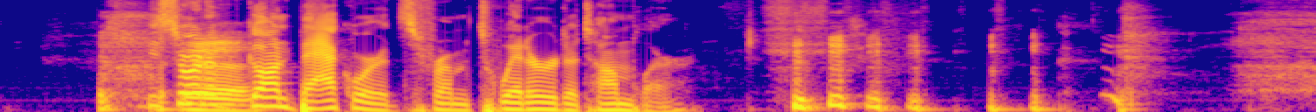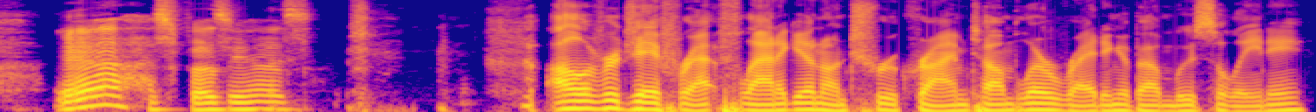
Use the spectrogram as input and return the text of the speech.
He's sort Yeah. of gone backwards from Twitter to Tumblr. yeah, I suppose he has. Oliver J. Flanagan on True Crime Tumblr writing about Mussolini.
